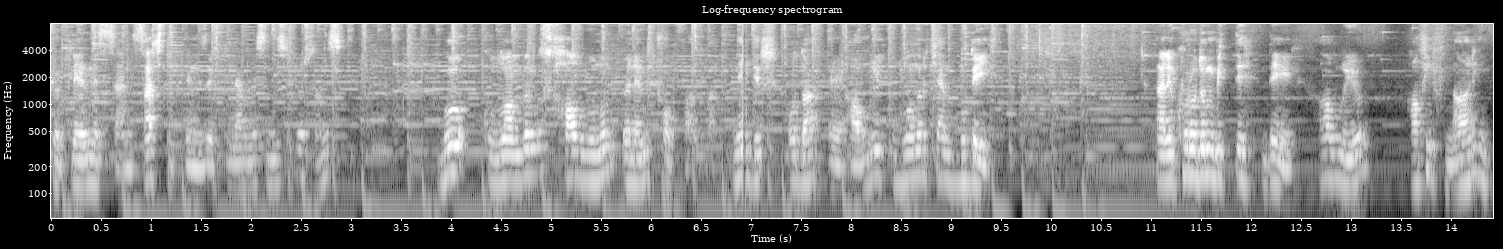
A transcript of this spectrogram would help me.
kökleriniz, yani saç dipleriniz etkilenmesini istiyorsanız bu kullandığımız havlunun önemi çok fazla. Nedir? O da e, havluyu kullanırken bu değil. Hani kurudum bitti değil. Havluyu hafif narin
